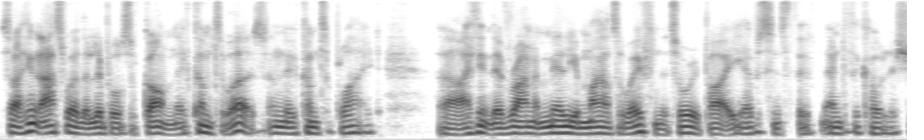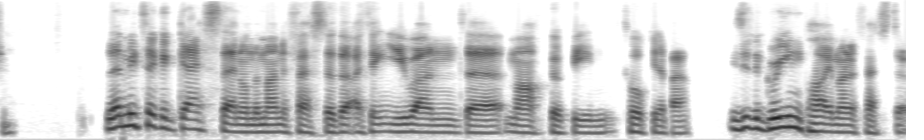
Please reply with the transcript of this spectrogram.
So I think that's where the Liberals have gone. They've come to us and they've come to Plaid. Uh, I think they've ran a million miles away from the Tory Party ever since the end of the coalition. Let me take a guess then on the manifesto that I think you and uh, Mark have been talking about. Is it the Green Party manifesto?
